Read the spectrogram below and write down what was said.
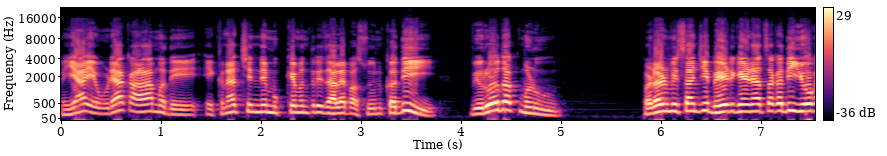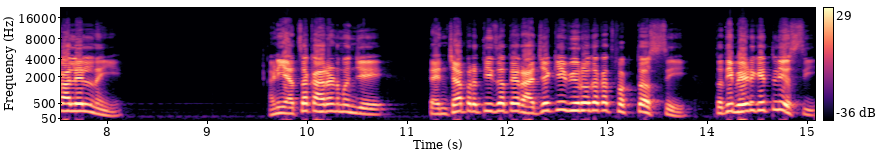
या एवढ्या काळामध्ये एकनाथ शिंदे मुख्यमंत्री झाल्यापासून कधी विरोधक म्हणून फडणवीसांची भेट घेण्याचा कधी योग आलेला नाही. आणि याचं कारण म्हणजे त्यांच्याप्रती जर ते राजकीय विरोधकच फक्त असते तर ती भेट घेतली असती.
